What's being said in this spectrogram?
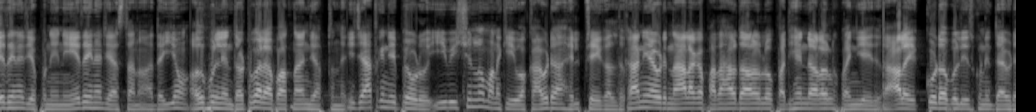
ఏదైనా చెప్పు. నేను ఏదైనా చేస్తాను. ఆ దయ్యం అదుపులు నేను తట్టుకోలేకపోతున్నా అని చెప్తుంది. ఈ జాతకం చెప్పేవాడు ఈ విషయంలో మనకి ఒక ఆవిడ హెల్ప్ చేయగలదు. కానీ ఆవిడ నాలాగా పదహారు డాలర్లు పదిహేను డాలర్లు పనిచేయదు చాలా ఎక్కువ డబ్బులు తీసుకునేది ఆవిడ.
